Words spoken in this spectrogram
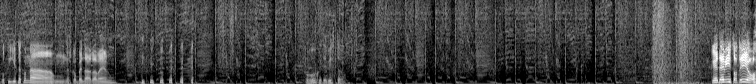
Cosquillitas con una, escopeta, ¿sabes? Uh, que te he visto. ¡Que te he visto, tío!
